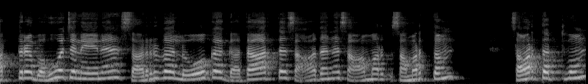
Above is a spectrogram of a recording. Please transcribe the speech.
அத்திர பகுவச்சனேன சர்வலோக கதார்த்த சாதன சாமர் சமர்த்தம் சமர்த்தத்துவம்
